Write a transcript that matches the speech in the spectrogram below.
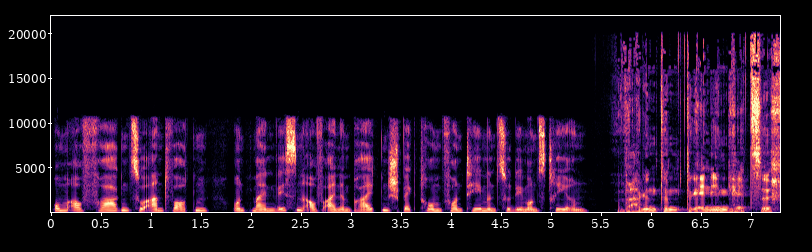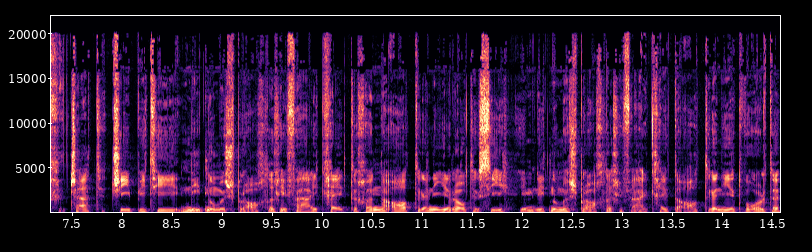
um auf Fragen zu antworten und mein Wissen auf einem breiten Spektrum von Themen zu demonstrieren. Während dem Training hat sich ChatGPT nicht nur sprachliche Fähigkeiten können antrainieren oder sie ihm nicht nur sprachliche Fähigkeiten antrainiert worden.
